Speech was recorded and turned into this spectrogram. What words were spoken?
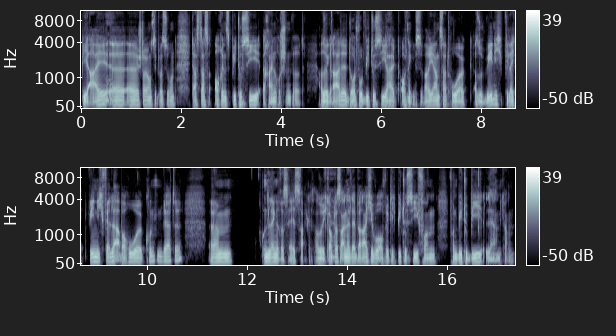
BI-Steuerungssituationen, äh, äh, dass das auch ins B2C reinrutschen wird. Also gerade dort, wo B2C halt auch eine gewisse Varianz hat, hohe, also wenig, vielleicht wenig Fälle, aber hohe Kundenwerte. Ähm, und längere Sales Cycles. Also ich glaube, ja. das ist einer der Bereiche, wo auch wirklich B2C von, von B2B lernen kann.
